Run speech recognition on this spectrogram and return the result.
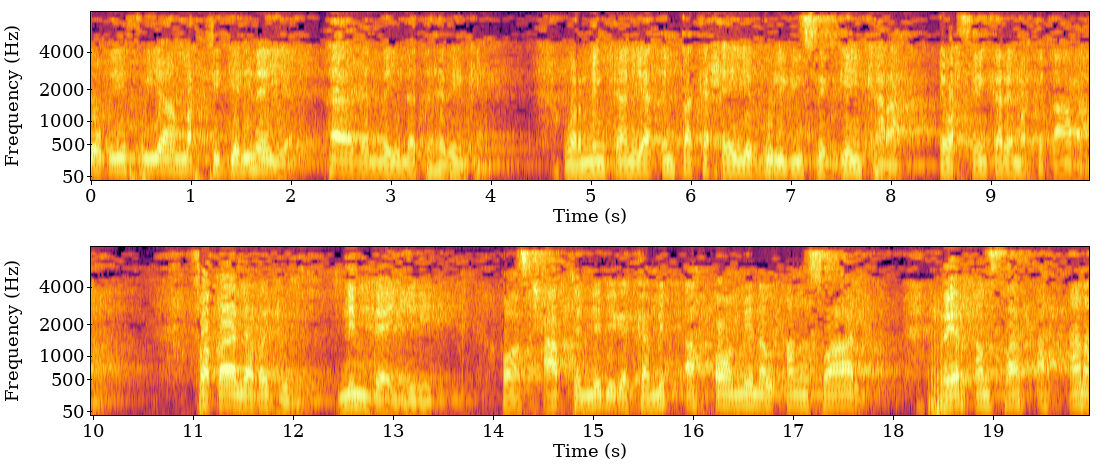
yudiifu yaa martigelinaya haada leylata habeenkan war ninkan yaa inta kaxeeya gurigiisa geyn kara ee wax siin karee martiqaadaaya faqaala rajul nin baa yidhi oo asxaabta nebiga ka mid ah oo min alansaari reer ansaar ah ana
